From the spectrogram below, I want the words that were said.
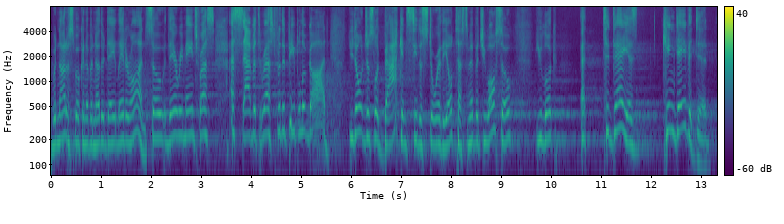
would not have spoken of another day later on. So there remains for us a Sabbath rest for the people of God. You don't just look back and see the story of the Old Testament, but you also you look at today as King David did.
